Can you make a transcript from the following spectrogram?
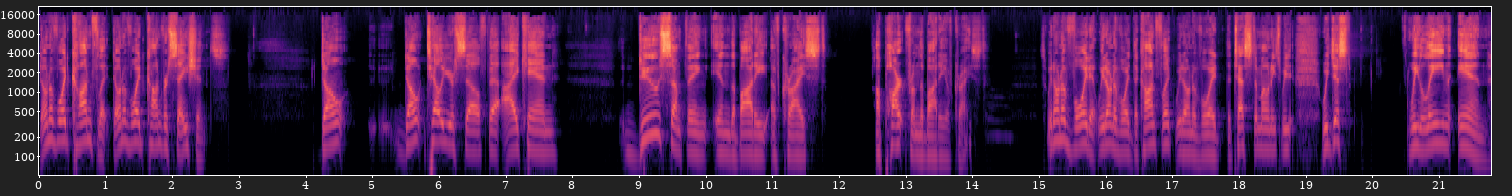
Don't avoid conflict. Don't avoid conversations. Don't don't tell yourself that I can do something in the body of Christ apart from the body of Christ. So we don't avoid it. We don't avoid the conflict. We don't avoid the testimonies. We we just we lean in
